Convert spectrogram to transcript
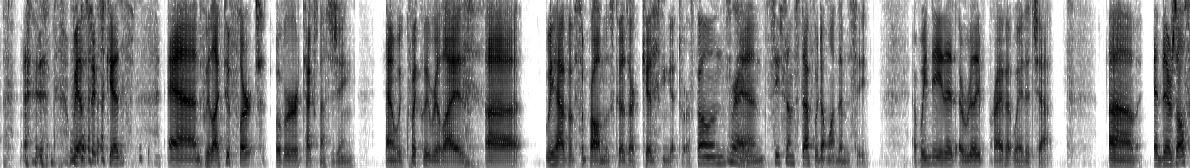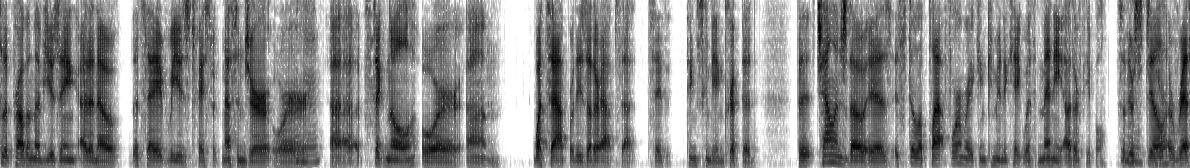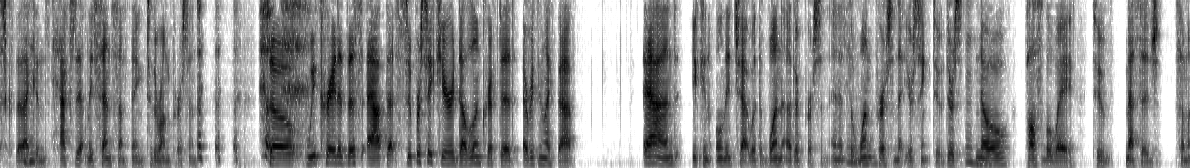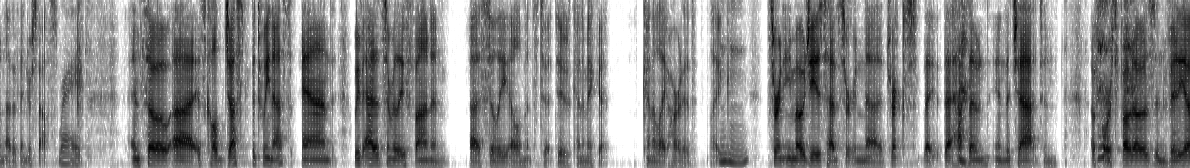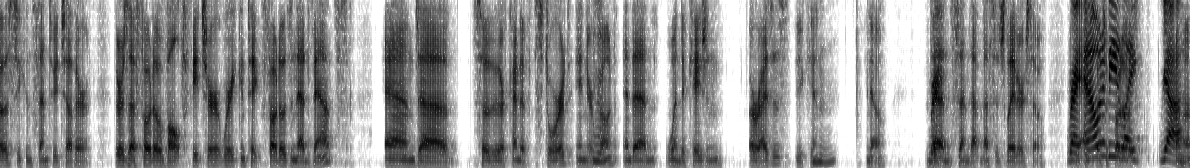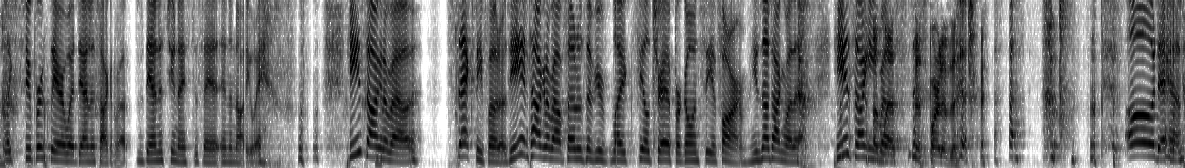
we have six kids, and we like to flirt over text messaging. And we quickly realize uh, we have some problems because our kids can get to our phones right. and see some stuff we don't want them to see. And we needed a really private way to chat. Um, and there's also the problem of using, I don't know, let's say we used Facebook Messenger or mm-hmm. uh, Signal or um, WhatsApp or these other apps that say that things can be encrypted. The challenge, though, is it's still a platform where you can communicate with many other people. So mm, there's still yeah. a risk that I can accidentally send something to the wrong person. so we created this app that's super secure, double encrypted, everything like that and you can only chat with one other person and it's mm-hmm. the one person that you're synced to there's mm-hmm. no possible way to message someone other than your spouse right and so uh, it's called just between us and we've added some really fun and uh, silly elements to it to kind of make it kind of lighthearted like mm-hmm. certain emojis have certain uh, tricks that, that happen in the chat and of course photos and videos you can send to each other there's a photo vault feature where you can take photos in advance, and uh, so they're kind of stored in your mm-hmm. phone. And then when the occasion arises, you can, mm-hmm. you know, then right. send that message later. So right, and I want to be photos. like, yeah, uh-huh. like super clear what Dan is talking about. Dan is too nice to say it in a naughty way. He's talking about sexy photos. He ain't talking about photos of your like field trip or going see a farm. He's not talking about that. He is talking Unless about. that's part of the. oh, Dan,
